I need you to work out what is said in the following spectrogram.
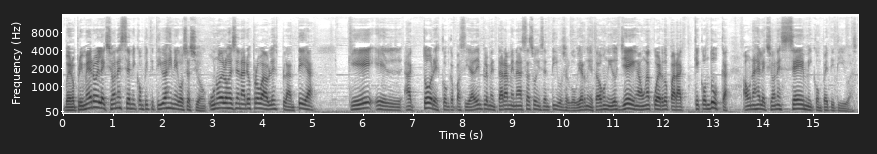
Bueno, primero elecciones semicompetitivas y negociación. Uno de los escenarios probables plantea que el, actores con capacidad de implementar amenazas o incentivos, el gobierno y Estados Unidos, lleguen a un acuerdo para que conduzca a unas elecciones semicompetitivas.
